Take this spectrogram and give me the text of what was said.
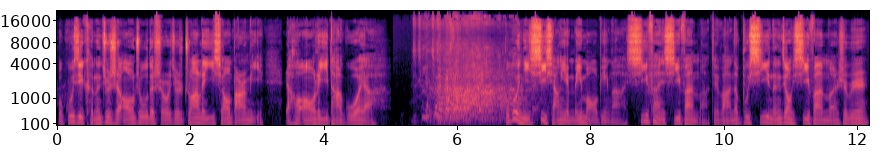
我估计可能就是熬粥的时候就是抓了一小把米然后熬了一大锅呀。不过你细想也没毛病啊稀饭稀饭嘛对吧？那不稀能叫稀饭吗？是不是？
